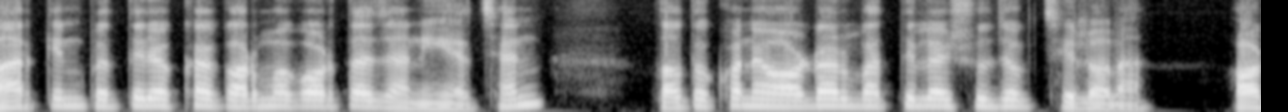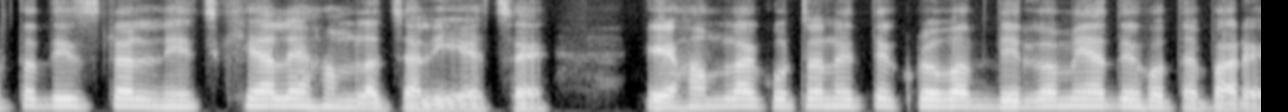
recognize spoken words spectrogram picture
মার্কিন প্রতিরক্ষা কর্মকর্তা জানিয়েছেন, ততক্ষণে অর্ডার বাতিলের সুযোগ ছিল না। অর্থাৎ ইসরায়েল নিজ খেয়ালে হামলা চালিয়েছে। এই হামলার কূটনৈতিক প্রভাব দীর্ঘমেয়াদী হতে পারে।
